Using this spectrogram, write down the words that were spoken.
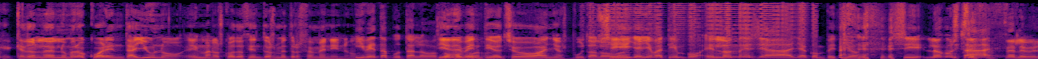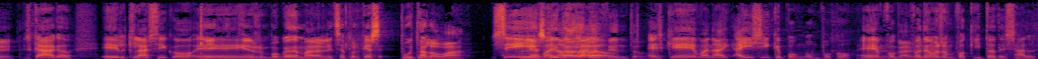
Que- Quedó en el número 41 en Ima- los 400 metros femenino. Iveta Putalova. Tiene ¿cómo corre? 28 años, puta loba. Sí, ya lleva tiempo. En Londres ya, ya competió. Sí, luego está, Célebre. claro, el clásico. Eh, tienes un poco de mala leche porque es puta loba. Sí, Le has bueno, el acento. Es que, bueno, ahí, ahí sí que pongo un poco, ¿eh? Po- Vale. Ponemos un poquito de sal.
